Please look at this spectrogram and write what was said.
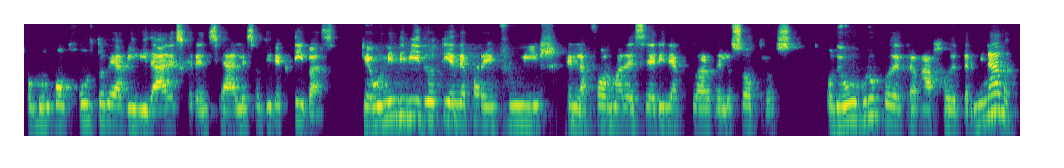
como un conjunto de habilidades gerenciales o directivas que un individuo tiene para influir en la forma de ser y de actuar de los otros o de un grupo de trabajo determinado,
